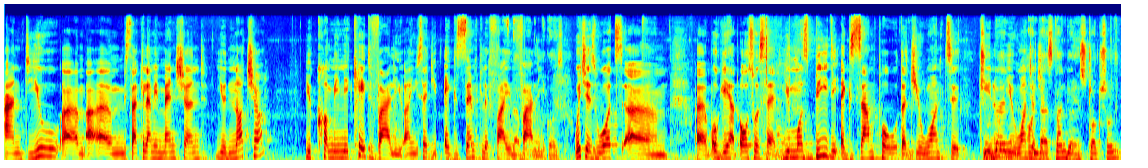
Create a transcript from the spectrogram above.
And you, um, uh, um, Mr. Kilami mentioned you nurture, you communicate value, and you said you exemplify value, which is what um, uh, Oge had also said. You must be the example that you want to Children you, know, you want understand your instruction.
